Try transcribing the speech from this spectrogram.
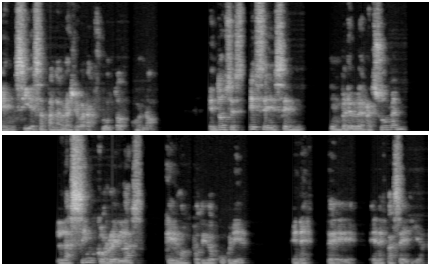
en si esa palabra llevará fruto o no. Entonces, ese es en un breve resumen las cinco reglas que hemos podido cubrir en, este, en esta serie.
